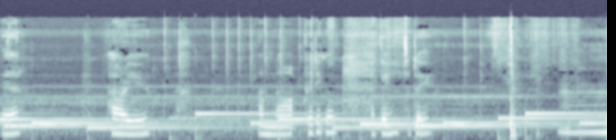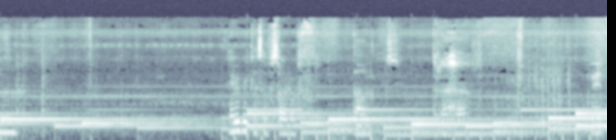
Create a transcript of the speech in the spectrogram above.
there, how are you? I'm not pretty good, I think, today. Mm, maybe because of sort of doubts that I have. Wait,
